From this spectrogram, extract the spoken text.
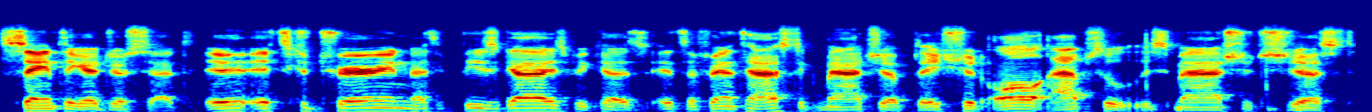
Same thing I just said. it's contrarian, I think, these guys, because it's a fantastic matchup. They should all absolutely smash. It's just,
